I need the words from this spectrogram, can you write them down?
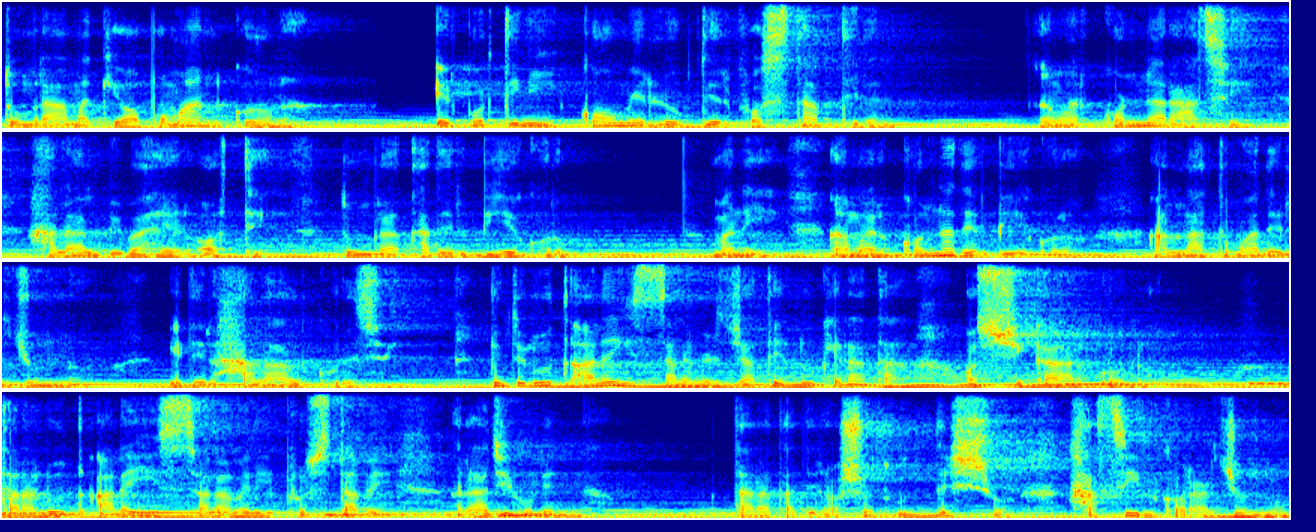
তোমরা আমাকে অপমান করো না। এরপর তিনি কমের লোকদের প্রস্তাব দিলেন, আমার কন্যারা আছে, হালাল বিবাহের অর্থে তোমরা তাদের বিয়ে করো। মানে আমার কন্যাদের বিয়ে করো। আল্লাহ তোমাদের জন্য এদের হালাল করেছে। কিন্তু লুত আলাই ইসালামের জাতের লোকেরা তা অস্বীকার করল। তারা লুত আলাই ইসালামের এই প্রস্তাবে রাজি হলেন না। তারা তাদের অসৎ উদ্দেশ্য হাসিল করার জন্য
